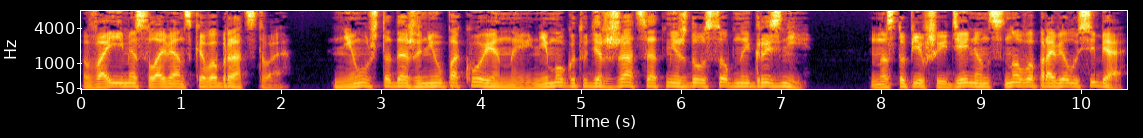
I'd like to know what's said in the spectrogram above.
во имя славянского братства. Неужто даже неупокоенные не могут удержаться от междоусобной грызни? Наступивший день он снова провел у себя,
